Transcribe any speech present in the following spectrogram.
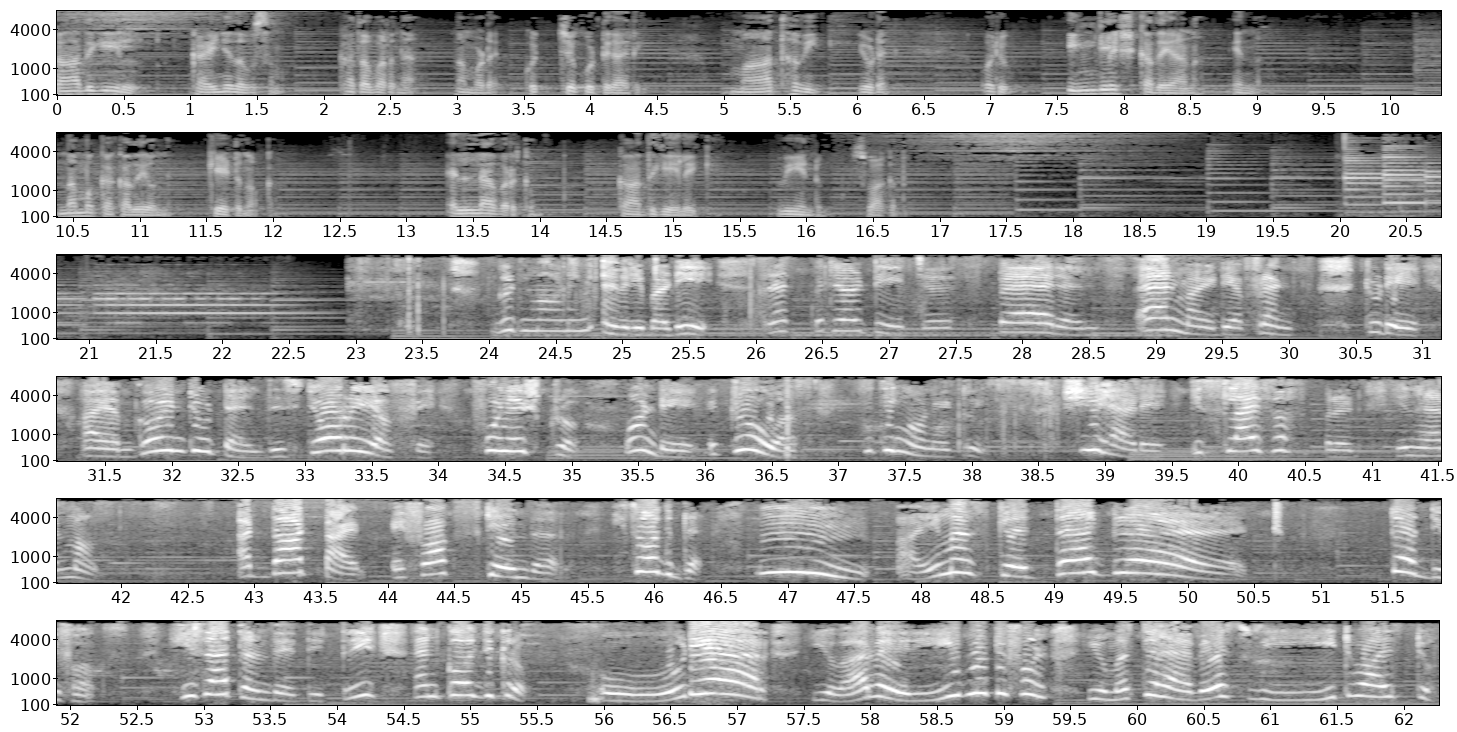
കാതികയിൽ കഴിഞ്ഞ ദിവസം കഥ പറഞ്ഞ നമ്മുടെ കൊച്ചു കൂട്ടുകാരി മാധവിയുടെ ഒരു ഇംഗ്ലീഷ് കഥയാണ് എന്ന് നമുക്ക് ആ കഥയൊന്ന് കേട്ടു നോക്കാം. എല്ലാവർക്കും കാതികയിലേക്ക് വീണ്ടും സ്വാഗതം. Good morning everybody everybody. Respected teachers, parents, and my dear friends. Today, I am going to tell the story of a foolish crow. One day, a crow was sitting on a tree. She had a, a slice of bread in her mouth. At that time, a fox came there. He saw the bread. Hmm, I must get that bread, thought the fox. He sat under the tree and called the crow. Oh dear, you are very beautiful. You must have a sweet voice too.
